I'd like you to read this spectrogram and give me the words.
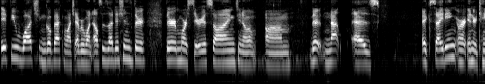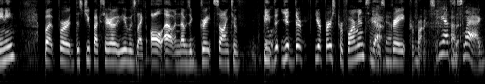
if you watch and go back and watch everyone else's auditions, they're they're more serious songs. You know, um, they're not as exciting or entertaining. But for this jukebox hero, it was like all out, and that was a great song to be the, your, their, your first performance. Yeah, was a great performance. He had some swag.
